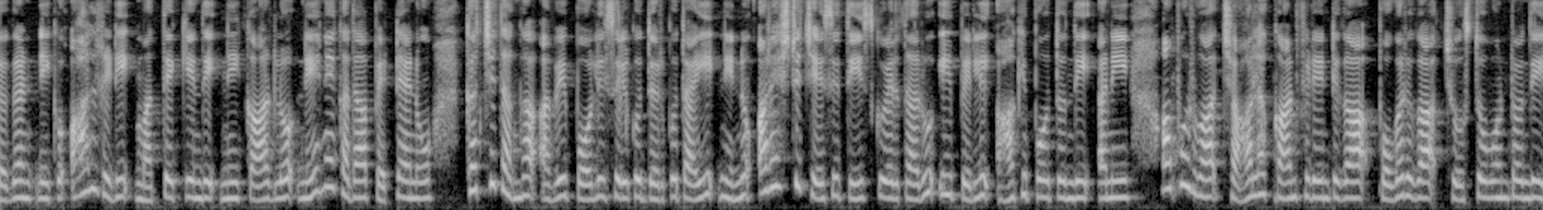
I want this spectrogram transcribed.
గగన్ నీకు ఆల్రెడీ మత్తెక్కింది. నీ కార్లో నేనే కదా పెట్టాను. ఖచ్చితంగా అవి పోలీసులకు దొరుకుతాయి. నిన్ను అరెస్ట్ చేసి తీసుకువెళ్తారు. ఈ పెళ్ళి ఆగిపోతుంది అని అపూర్వ చాలా కాన్ఫిడెంట్గా పొగరుగా చూస్తూ ఉంటుంది.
